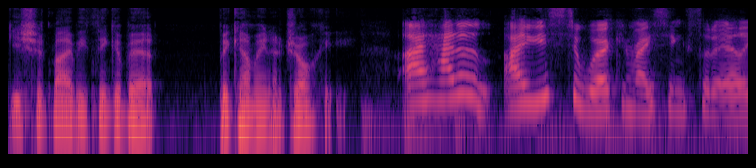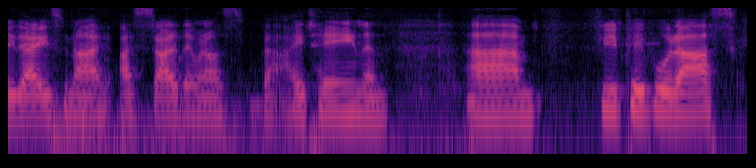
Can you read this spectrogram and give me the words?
you should maybe think about becoming a jockey? I had a. I used to work in racing sort of early days when I, I started there when I was about eighteen, and um, few people would ask,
